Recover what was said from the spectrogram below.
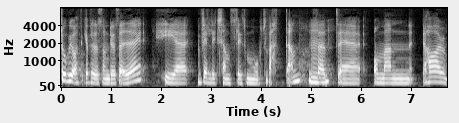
Probiotika, precis som du säger, är väldigt känsligt mot vatten. Så att eh, om man har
